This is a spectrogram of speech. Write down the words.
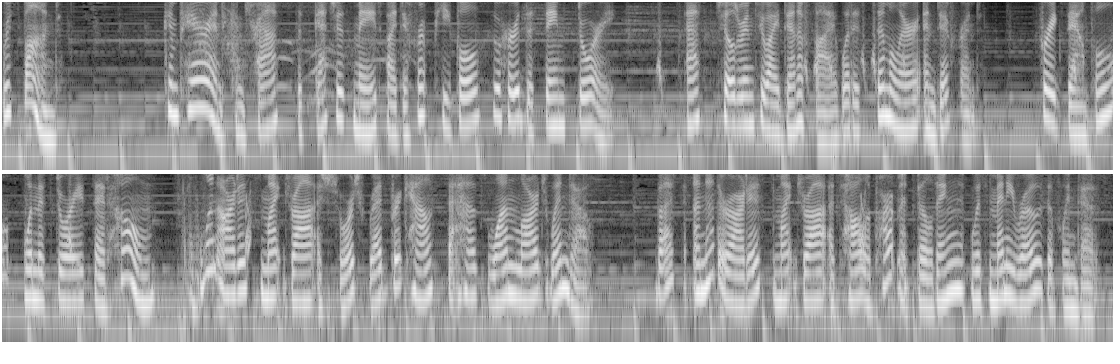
Respond. Compare and contrast the sketches made by different people who heard the same story. Ask children to identify what is similar and different. For example, when the story said home, one artist might draw a short red brick house that has one large window. But another artist might draw a tall apartment building with many rows of windows.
